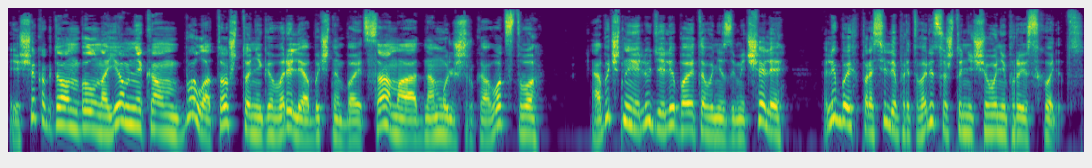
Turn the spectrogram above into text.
Ещё когда он был наёмником, было то, что не говорили обычным бойцам, а одному лишь руководству. Обычные люди либо этого не замечали, либо их просили притвориться, что ничего не происходит.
